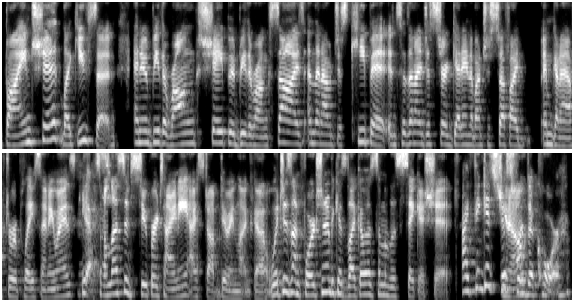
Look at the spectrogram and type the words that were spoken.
buying shit like you said, and it would be the wrong shape, it would be the wrong size, and then I would just keep it, and so then I just started getting a bunch of stuff I am gonna have to replace anyways. yes, So unless it's super tiny, I stopped doing Let Go, which is unfortunate because Let Go has some of the sickest shit. I think it's you just know? for decor.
